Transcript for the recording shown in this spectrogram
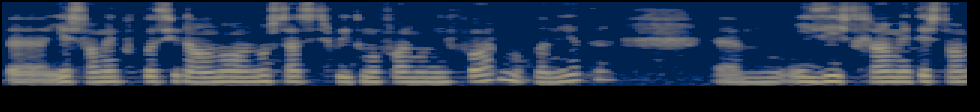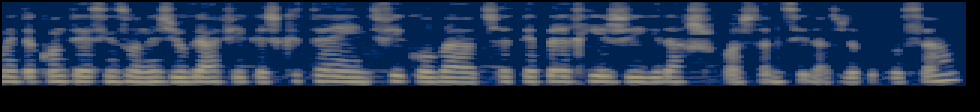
uh, e este aumento populacional não, não está distribuído de uma forma uniforme no planeta. Um, existe realmente este aumento acontece em zonas geográficas que têm dificuldades até para reagir e dar resposta às necessidades da população.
